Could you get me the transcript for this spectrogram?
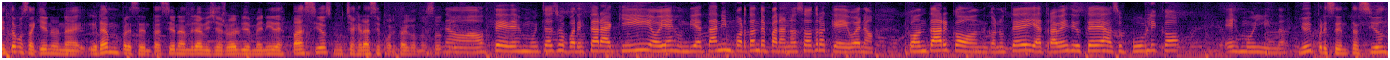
Estamos aquí en una gran presentación. Andrea Villarroel, bienvenida a Espacios. Muchas gracias por estar con nosotros. No, a ustedes muchachos por estar aquí. Hoy es un día tan importante para nosotros que, bueno, contar con, con ustedes y a través de ustedes a su público es muy lindo. Y hoy presentación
